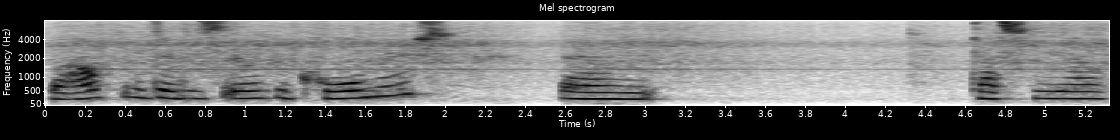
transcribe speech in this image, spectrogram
Der Hauptinsel ist irgendwie komisch, ähm, dass wir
